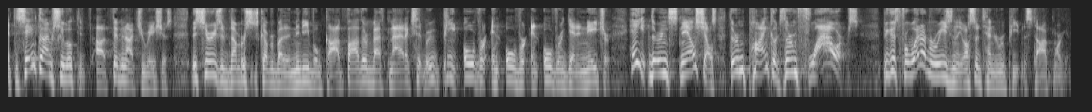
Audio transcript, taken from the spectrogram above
At the same time, she looked at uh, Fibonacci ratios, the series of numbers discovered by the medieval godfather of mathematics that repeat over and over and over again in nature. Hey, they're in snail shells, they're in pine cones, they're in flowers because for whatever reason, they also tend to repeat in the stock market.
